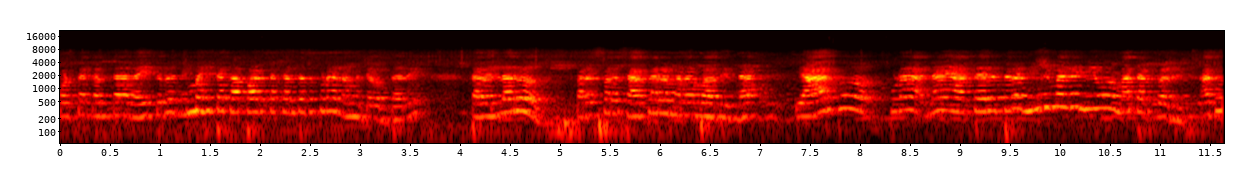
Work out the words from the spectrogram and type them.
ಕೊಡ್ತಕ್ಕಂಥ ರೈತರು, ನಿಮ್ಮ ಹಿತ ಕಾಪಾಡ್ತಕ್ಕಂಥದ್ದು ಕೂಡ ನಮ್ಮ ಜವಾಬ್ದಾರಿ. ತಾವೆಲ್ಲರೂ ಪರಸ್ಪರ ಸಹಕಾರ ಮನೋಭಾವದಿಂದ ಯಾರಿಗೂ ಕೂಡ ಅನ್ಯಾಯ ಆಗ್ತಾ ಇರೋ ನಿಮ್ಮಲ್ಲಿ ನೀವು ಮಾತಾಡ್ಬೇಡ್ರಿ. ಅದು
